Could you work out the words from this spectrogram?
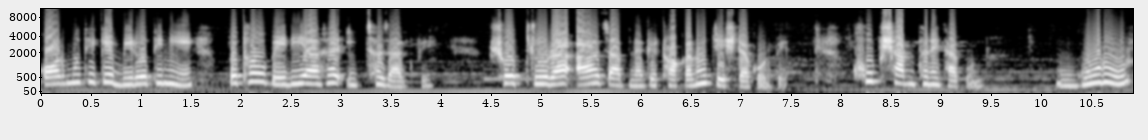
কর্ম থেকে বিরতি নিয়ে কোথাও বেরিয়ে আসার ইচ্ছা জাগবে। শত্রুরা আজ আপনাকে ঠকানোর চেষ্টা করবে। খুব সাবধানে থাকুন। গুরুর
